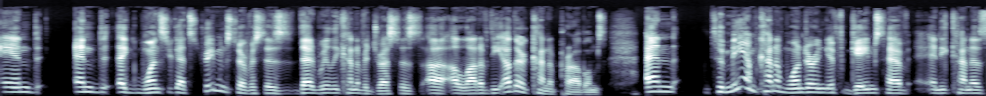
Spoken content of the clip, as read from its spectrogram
and and uh, once you got streaming services, that really kind of addresses uh, a lot of the other kind of problems. And to me, I'm kind of wondering if games have any kind of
